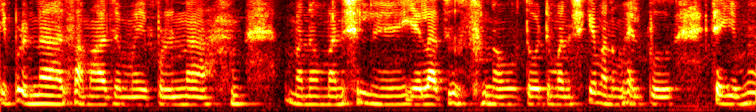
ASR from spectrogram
ఇప్పుడున్న సమాజం ఇప్పుడున్న మనం మనుషుల్ని ఎలా చూస్తున్నాము తోటి మనిషికే మనం హెల్ప్ చెయ్యము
